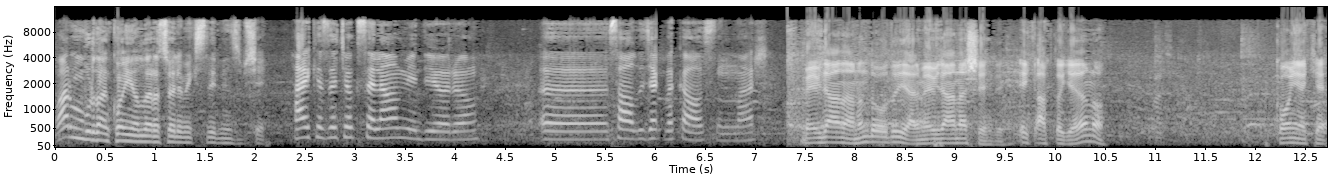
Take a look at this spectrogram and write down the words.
Var mı buradan Konyalılara söylemek istediğiniz bir şey? Herkese çok selam ediyorum. Ee, sağlıcakla kalsınlar. Mevlana'nın doğduğu yer, Mevlana şehri. İlk akla gelen o. Konya ke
